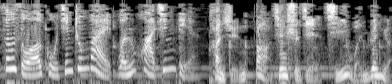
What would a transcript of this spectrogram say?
搜索古今中外文化经典，探寻大千世界奇闻渊源。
